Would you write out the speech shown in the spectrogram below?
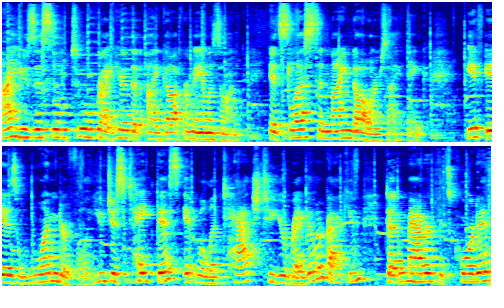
I use this little tool right here that I got from Amazon. It's less than $9, I think. It is wonderful. You just take this, it will attach to your regular vacuum. Doesn't matter if it's corded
